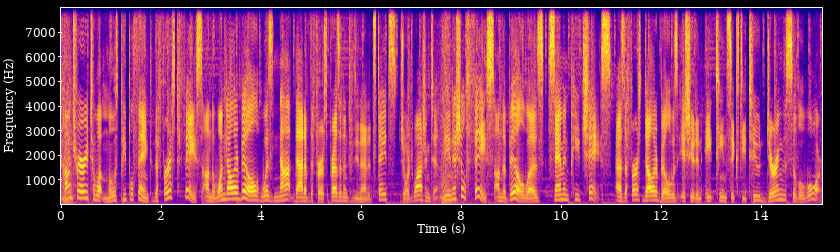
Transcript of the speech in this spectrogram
Contrary to what most people think, the first face on the $1 bill was not that of the first president of the United States, George Washington. The initial face on the bill was Salmon P. Chase, as the first dollar bill was issued in 1862 during the Civil War.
